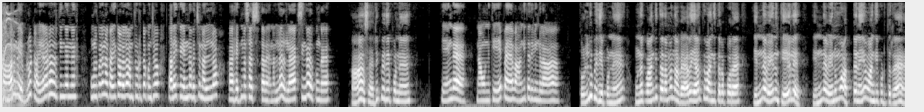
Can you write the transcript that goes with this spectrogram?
பாருங்க எவ்வளோ டயர்டாக இருக்கீங்கன்னு. உங்களுக்கு வேணா நான் கை காலெல்லாம் அமுச்சு விட்டுட்டா கொஞ்சம் தலைக்கு எண்ணெய் வச்சு நல்லா ஹெட் மசாஜ் தரேன். நல்லா ரிலாக்ஸிங்காக இருக்குங்க. ஆ சரி பெரிய பொண்ணு. ஏங்க நான் உனக்கு கேட்பேன் வாங்கி தருவீங்களா? சொல்லு பெரிய பொண்ணு. உனக்கு வாங்கி தராம நான் வேற யாருக்கு வாங்கி தர போறேன்? என்ன வேணும் கேளு. என்ன வேணுமோ அத்தனையும் வாங்கி கொடுத்துட்றேன்.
